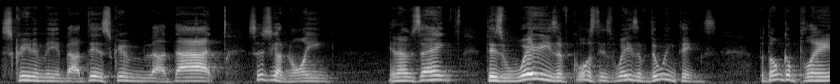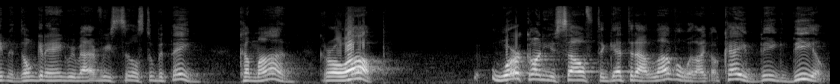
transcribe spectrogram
scream at me about this, scream about that. So it's just annoying. You know what I'm saying? There's ways, of course, there's ways of doing things. But don't complain and don't get angry about every still stupid thing. Come on, grow up. Work on yourself to get to that level where, like, okay, big deal.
